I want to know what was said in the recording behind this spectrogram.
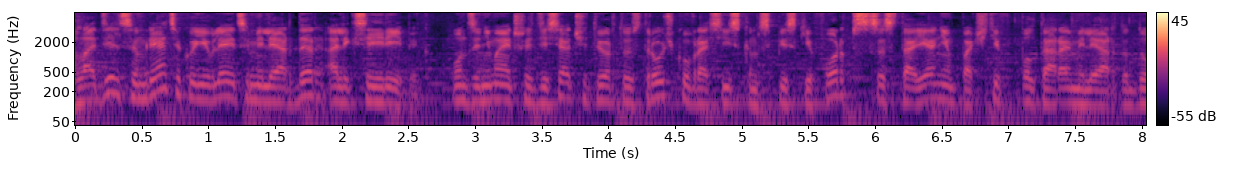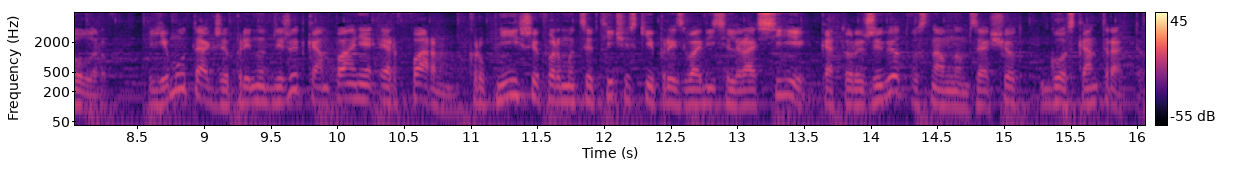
Владельцем Рятику является миллиардер Алексей Репик. Он занимает 64-ю строчку в российском списке Forbes с состоянием почти в полтора миллиарда долларов. Ему также принадлежит компания Airfarm, крупнейший фармацевтический производитель России, который живет в основном за счет госконтрактов.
